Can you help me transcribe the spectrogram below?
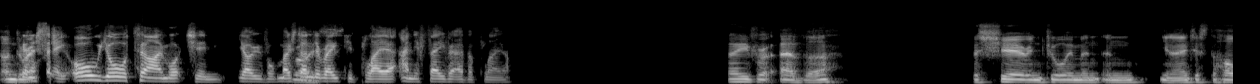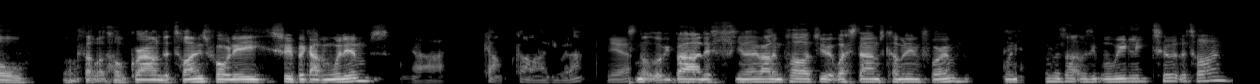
underrated. I'm going to say all your time watching Yeovil, most Right. underrated player and your favourite ever player. Favorite ever. The sheer enjoyment and you know just the whole. Well, I felt like the whole ground at times. Probably Super Gavin Williams. Nah, can't can't argue with that. Yeah. It's not going to be bad if you know Alan Pardew at West Ham's coming in for him. When, when was that? Was it were we League Two at the time?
